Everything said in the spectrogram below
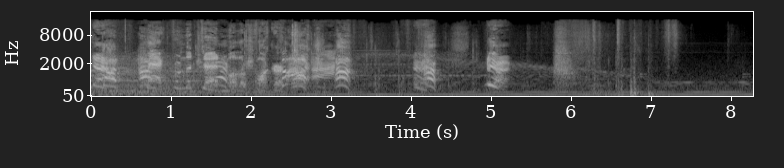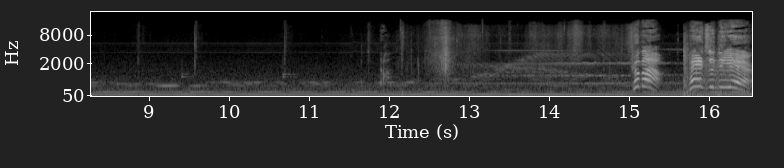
Get Back from the dead, motherfucker! Ah! Come out! Hands in the air!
